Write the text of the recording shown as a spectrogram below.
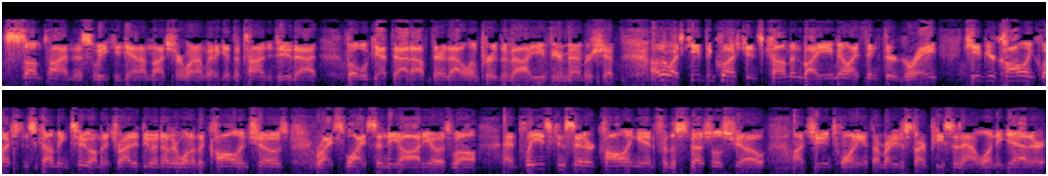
sometime this week. Again, I'm not sure when I'm going to get the time to do that, but we'll get that up there. That'll improve the value of your membership. Otherwise, keep the questions coming by email. I think they're great. Keep your calling questions coming too. I'm going to try to do another one of the call-in shows where I splice in the audio as well. And please consider calling in for the special show on June 20th. I'm ready to start piecing that one together.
